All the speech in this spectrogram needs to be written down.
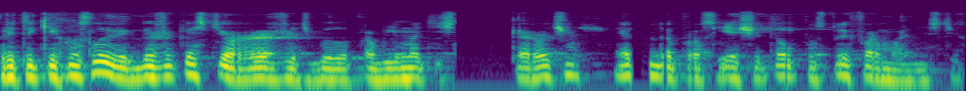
При таких условиях даже костер разжечь было проблематично. Короче, этот допрос я считал пустой формальностью.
